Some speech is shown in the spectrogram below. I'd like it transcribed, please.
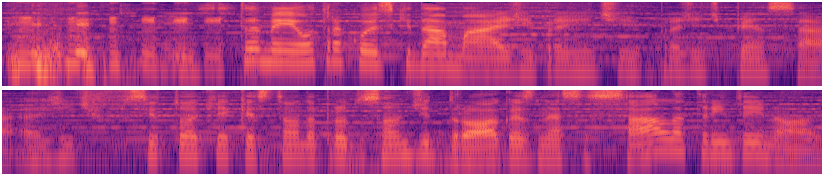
Também é outra coisa que dá margem pra gente, pra gente pensar. A gente citou aqui a questão da produção de drogas nessa sala 39.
